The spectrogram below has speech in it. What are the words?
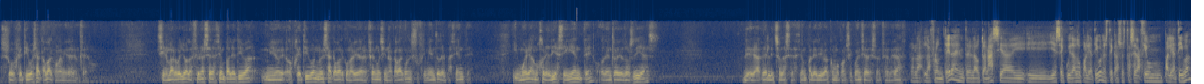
su objetivo es acabar con la vida del enfermo. Sin embargo, yo al hacer una sedación paliativa, mi objetivo no es acabar con la vida del enfermo, sino acabar con el sufrimiento del paciente. Y muere a lo mejor el día siguiente o dentro de dos días de haberle hecho la sedación paliativa como consecuencia de su enfermedad. La, la frontera entre la eutanasia y, y, y, ese cuidado paliativo, en este caso esta sedación paliativa,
